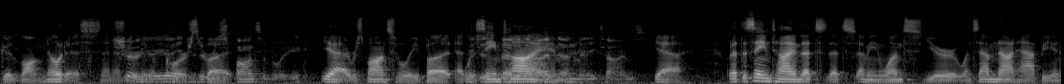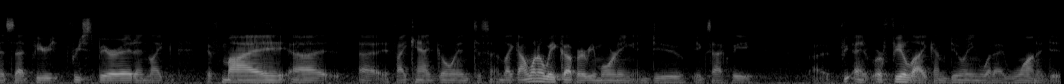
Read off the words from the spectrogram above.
good long notice and sure, everything yeah, of yeah, course, but responsibly. yeah, responsibly, but at which the same time, done many times. yeah, but at the same time, that's that's I mean once you're once I'm not happy and it's that free free spirit and like if my uh, uh, if I can't go into some, like I want to wake up every morning and do exactly uh, f- or feel like I'm doing what I want to do,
